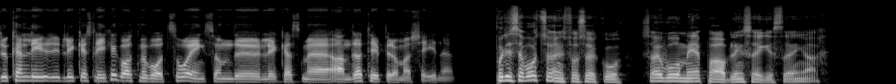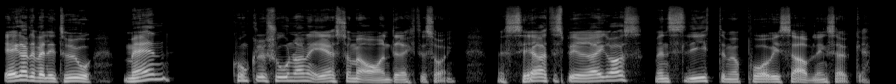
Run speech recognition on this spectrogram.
du kan lykkes like godt med våtsåing som du lykkes med andre typer av maskiner. På disse våtsåingsforsøkene har jeg vært med på avlingsregistreringer. Jeg hadde veldig tro, men konklusjonene er som med annen direktesåing. Vi ser at det spirer reigras, men sliter med å påvise avlingsauke.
